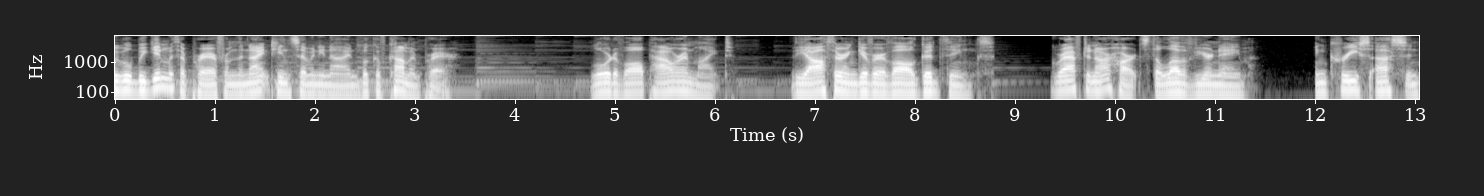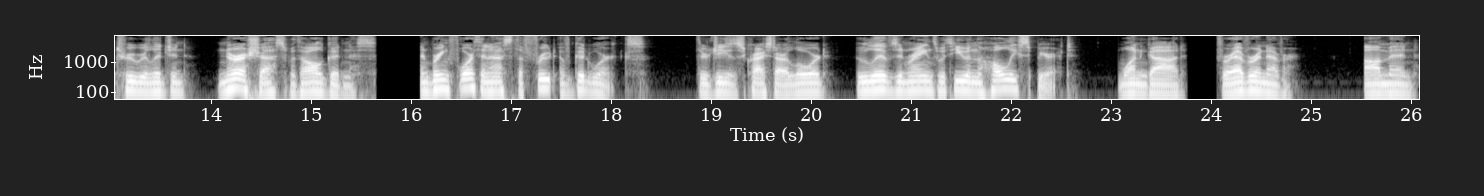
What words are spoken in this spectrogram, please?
We will begin with a prayer from the 1979 Book of Common Prayer. Lord of all power and might, the author and giver of all good things, graft in our hearts the love of your name. Increase us in true religion, nourish us with all goodness, and bring forth in us the fruit of good works. Through Jesus Christ our Lord, who lives and reigns with you in the Holy Spirit, one God, forever and ever. Amen.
